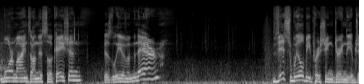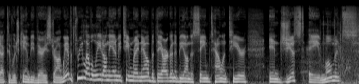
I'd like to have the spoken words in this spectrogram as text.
More mines on this location. Just leave them there. This will be pushing during the objective, which can be very strong. We have a three-level lead on the enemy team right now, but they are going to be on the same talent tier in just a moment.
